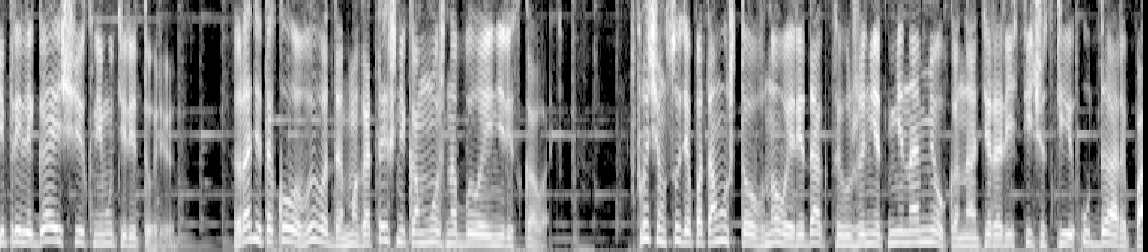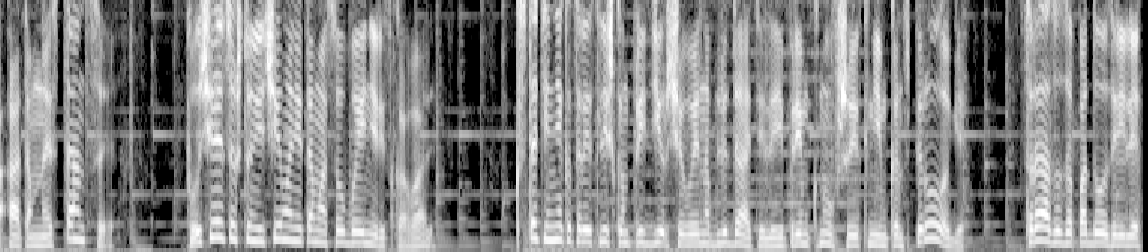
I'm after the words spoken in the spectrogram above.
и прилегающую к нему территорию. Ради такого вывода МАГАТЭшникам можно было и не рисковать. Впрочем, судя по тому, что в новой редакции уже нет ни намека на террористические удары по атомной станции, получается, что ничем они там особо и не рисковали. Кстати, некоторые слишком придирчивые наблюдатели и примкнувшие к ним конспирологи – сразу заподозрили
